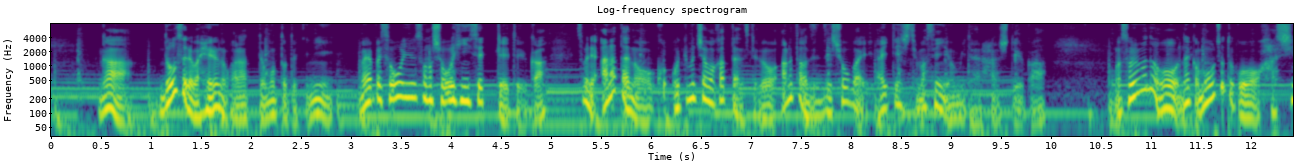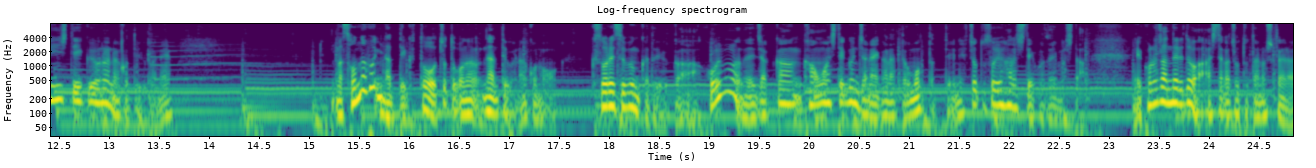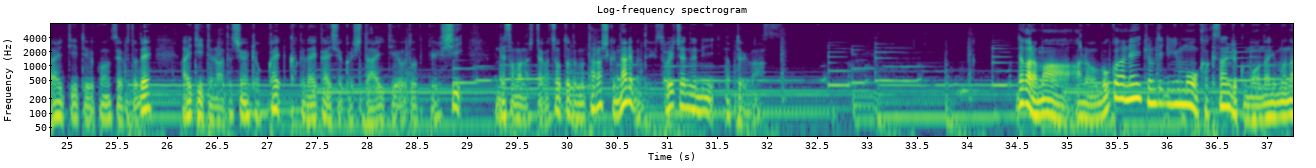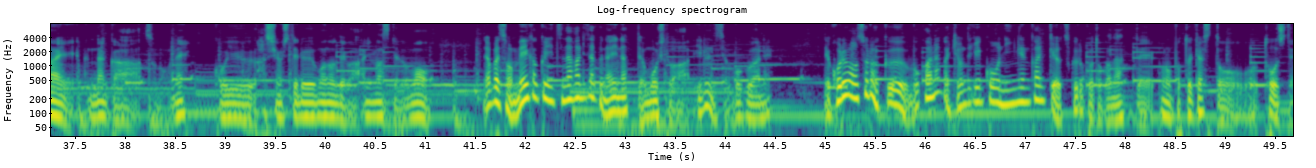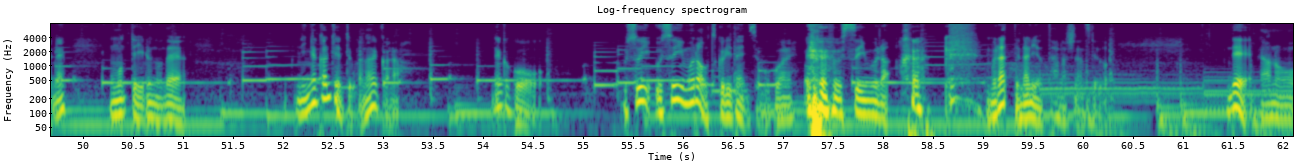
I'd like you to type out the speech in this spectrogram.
が、どうすれば減るのかなって思った時に、まあ、やっぱりそういうその商品設計というか、つまりあなたのお気持ちは分かったんですけど、あなたは全然商売相手にしてませんよみたいな話というか、まあ、そういうものをなんかもうちょっとこう発信していく世の中というかね、まあ、そんな風になっていくと、ちょっとこの、なんていうかな、このクソレス文化というか、こういうものをね、若干緩和していくんじゃないかなって思ったっていうね、ちょっとそういう話でございました。えこのチャンネルでは明日がちょっと楽しくなる IT というコンセプトで、IT というのは私が極拡大解釈した IT をお届けし、皆様の明日がちょっとでも楽しくなればという、そういうチャンネルになっております。だからまあ、あの僕はね、基本的にもう拡散力も何もない、なんか、そのね、こういう発信をしてるものではありますけども、やっぱりその明確につながりたくないなって思う人はいるんですよ、僕はね。で、これはおそらく僕はなんか基本的にこう人間関係を作ることかなって、このポッドキャストを通してね、思っているので、人間関係っていうか何かな？なんかこう、薄い、薄い村を作りたいんですよ、僕はね。薄い村。村って何よって話なんですけど。で、あの、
